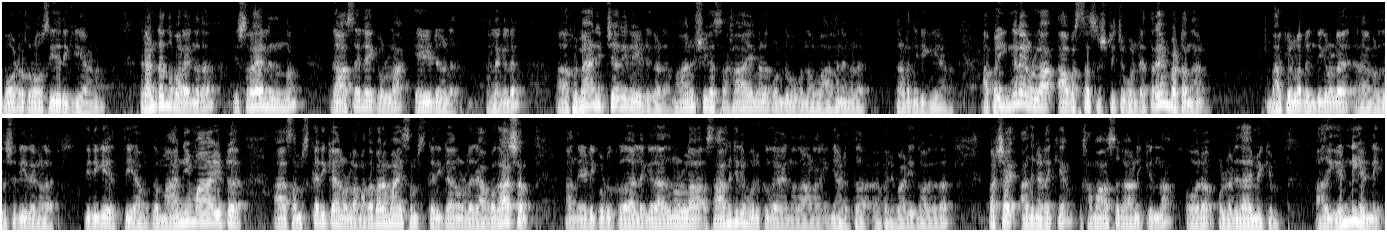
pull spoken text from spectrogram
ബോർഡർ ക്രോസ് ചെയ്തിരിക്കുകയാണ്. രണ്ടെന്ന് പറയുന്നത് ഇസ്രായേലിൽ നിന്നും ഗാസയിലേക്കുള്ള എയ്ഡുകൾ അല്ലെങ്കിൽ ഹ്യൂമാനിറ്റേറിയൻ എയ്ഡുകൾ മാനുഷിക സഹായങ്ങൾ കൊണ്ടുപോകുന്ന വാഹനങ്ങൾ തടഞ്ഞിരിക്കുകയാണ്. അപ്പോൾ ഇങ്ങനെയുള്ള അവസ്ഥ സൃഷ്ടിച്ചുകൊണ്ട് എത്രയും പെട്ടെന്ന് ബാക്കിയുള്ള ബന്ധുക്കളുടെ ആ, മൃതശരീരങ്ങൾ തിരികെ എത്തി അവർക്ക് മാന്യമായിട്ട് സംസ്കരിക്കാനുള്ള മതപരമായി സംസ്കരിക്കാനുള്ള ഒരു അവകാശം നേടിക്കൊടുക്കുക അല്ലെങ്കിൽ അതിനുള്ള സാഹചര്യം ഒരുക്കുക എന്നതാണ് ഇനി അടുത്ത പരിപാടി എന്ന് പറയുന്നത്. പക്ഷേ അതിനിടയ്ക്ക് ഹമാസ് കാണിക്കുന്ന ഓരോ കൊള്ളരുതായ്മയ്ക്കും അത് എണ്ണി എണ്ണി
